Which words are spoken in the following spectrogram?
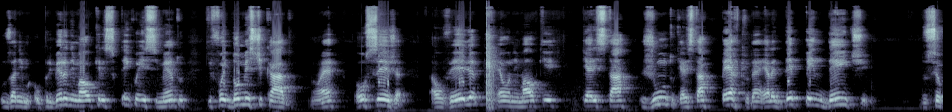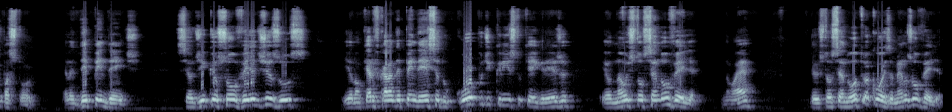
os anim, o primeiro animal que eles têm conhecimento que foi domesticado, não é? Ou seja, a ovelha é um animal que quer estar junto, quer estar perto, né? ela é dependente do seu pastor. Ela é dependente. Se eu digo que eu sou ovelha de Jesus e eu não quero ficar na dependência do corpo de Cristo, que é a igreja, eu não estou sendo ovelha, não é? Eu estou sendo outra coisa, menos ovelha.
